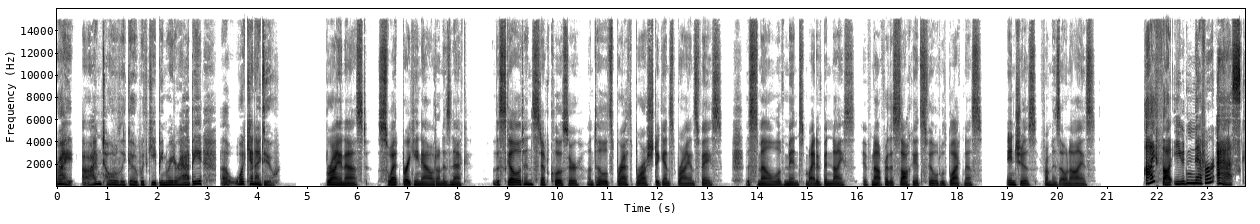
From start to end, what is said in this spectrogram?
Right, I'm totally good with keeping Reader happy. Uh, what can I do? Brian asked, sweat breaking out on his neck. The skeleton stepped closer until its breath brushed against Brian's face. The smell of mint might have been nice, if not for the sockets filled with blackness, inches from his own eyes. I thought you'd never ask.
